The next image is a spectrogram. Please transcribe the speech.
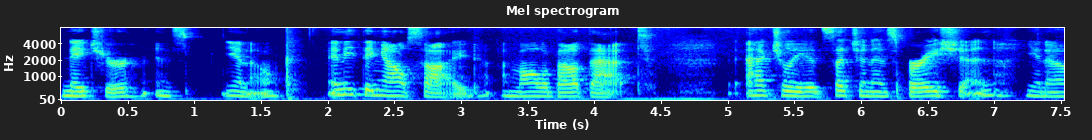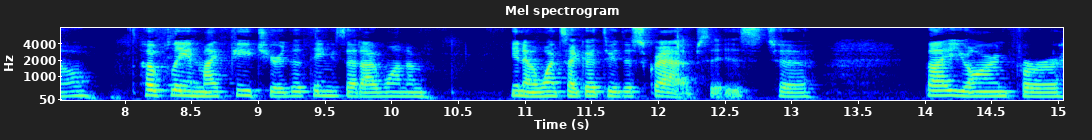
nature and, you know, anything outside. I'm all about that actually it's such an inspiration, you know, hopefully in my future, the things that I want to, you know, once I go through the scraps is to buy yarn for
